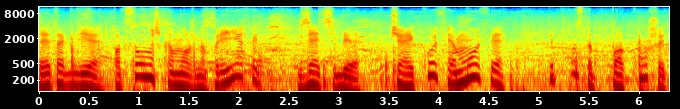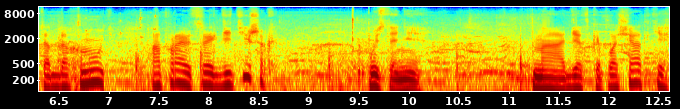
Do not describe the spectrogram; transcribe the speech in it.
Это где под солнышко можно приехать, взять себе чай, кофе, мофе и просто покушать, отдохнуть отправить своих детишек. Пусть они на детской площадке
